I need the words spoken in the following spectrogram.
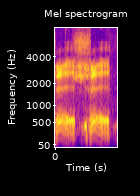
shit, esh.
